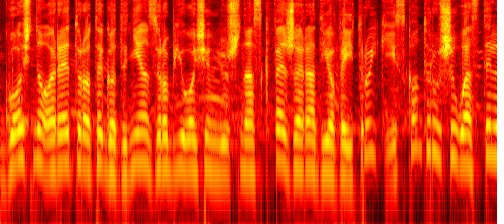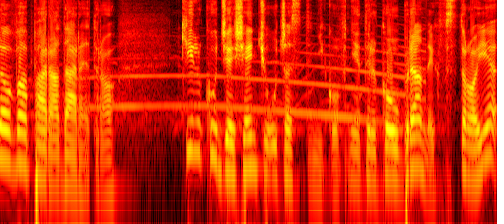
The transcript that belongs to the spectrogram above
Głośno o retro tego dnia zrobiło się już na skwerze radiowej Trójki, skąd ruszyła stylowa parada retro. Kilkudziesięciu uczestników, nie tylko ubranych w stroje,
